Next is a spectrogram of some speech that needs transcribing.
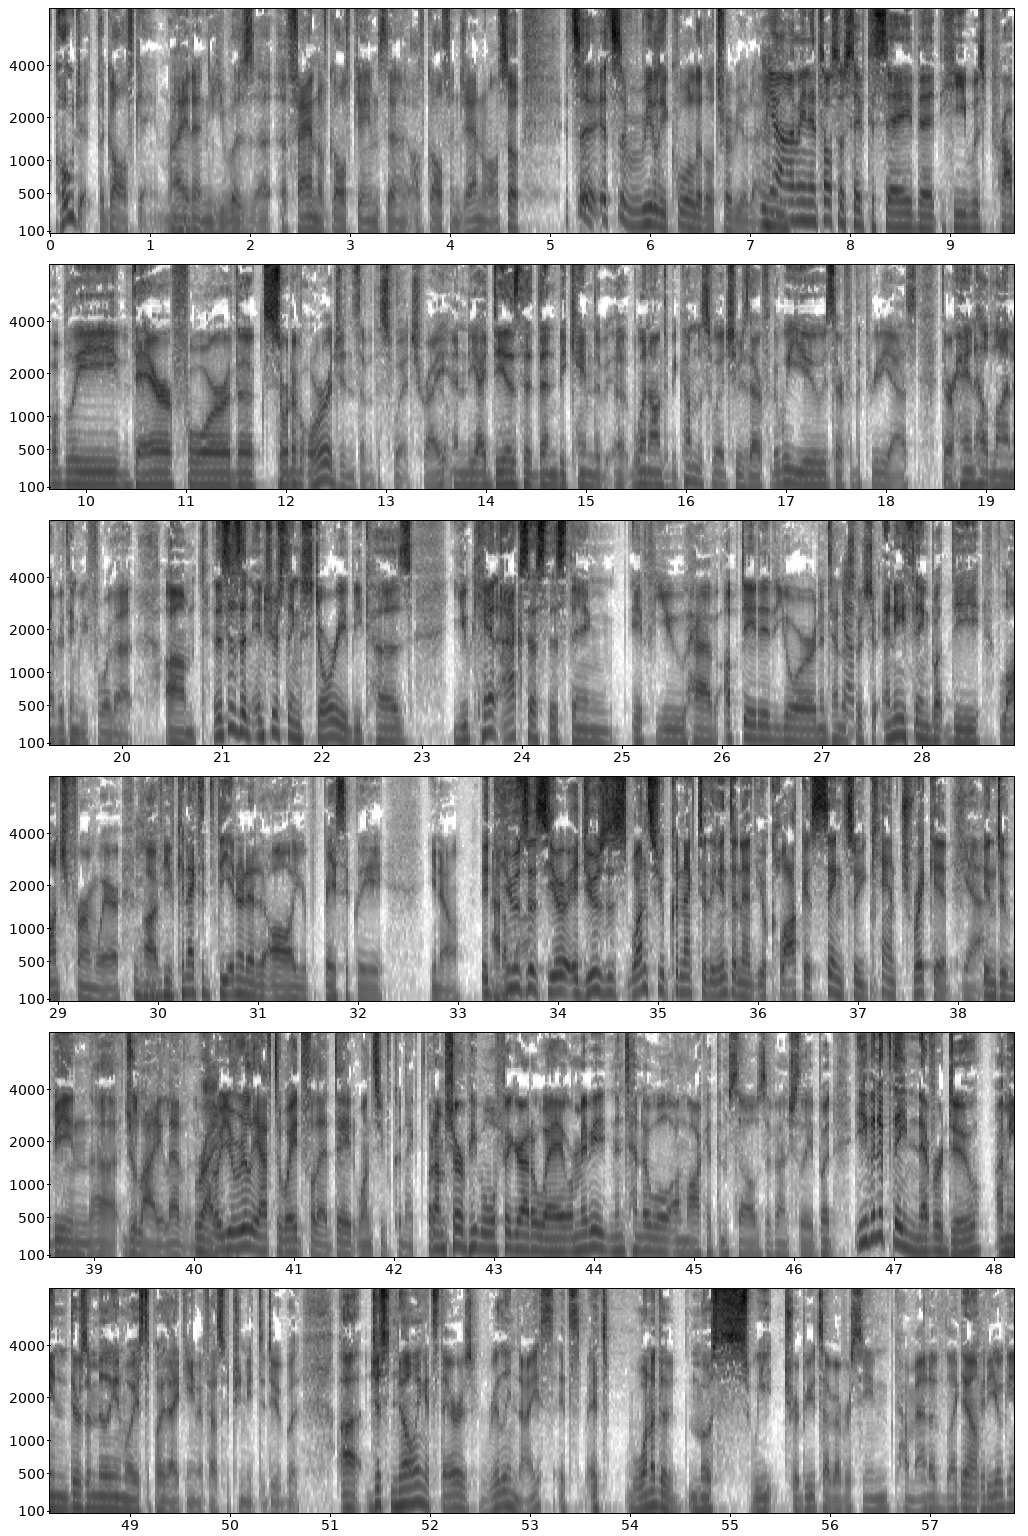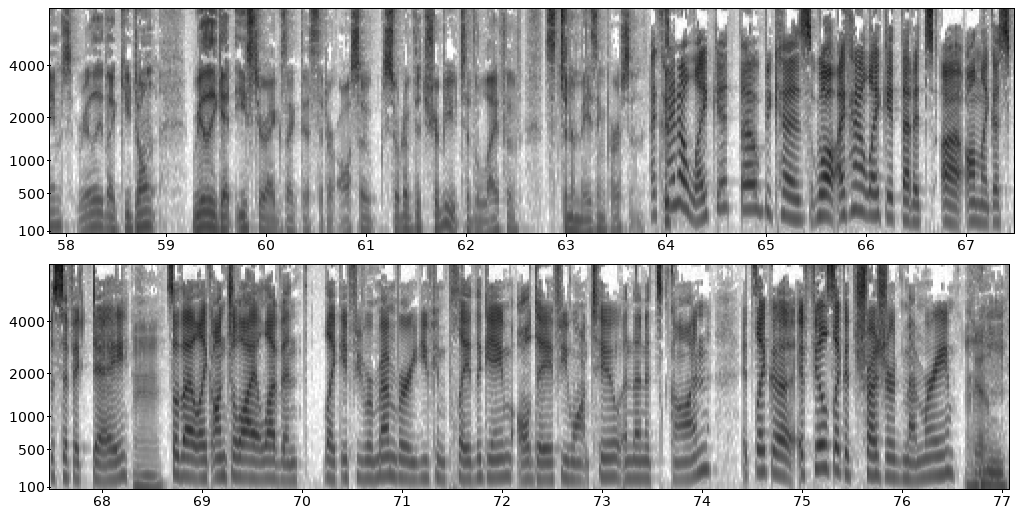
coded the golf game, right? And he was a, a fan of golf games, uh, of golf in general. So it's a it's a really cool little tribute. I. Yeah, I mean, it's also safe to say that he was probably there for the sort of origins of the Switch, right? And the ideas that then became the uh, went on to become the Switch. He was there for the Wii U, he was there for the 3DS, their handheld line, everything before that. Um, and this is an interesting story because you can't access this thing if you have updated your Nintendo Yep. Switch to anything but the launch firmware. Uh, if you've connected to the internet at all, you're basically, you know, It uses your it uses once you connect to the internet, your clock is synced, so you can't trick it Yeah. into being uh, July 11th. Right. So you really have to wait for that date once you've connected. But I'm sure people will figure out a way, or maybe Nintendo will unlock it themselves eventually. But even if they never do, I mean, there's a million ways to play that game if that's what you need to do. But uh, just knowing it's there is really nice. It's it's one of the most sweet tributes I've ever seen come out of like Yeah. video games. Really, like you don't really get Easter eggs like this that are also sort of the tribute to the life of such an amazing person. I kind of like it though because well, I kind of like it that it's uh, on like a specific day, so that like on July 11th, like if you remember, you can play the game all day if you want to, and then it's gone. It's like a it feels like a treasured memory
